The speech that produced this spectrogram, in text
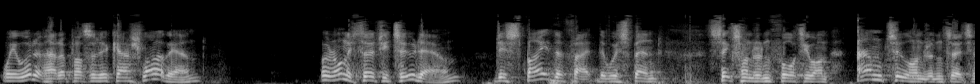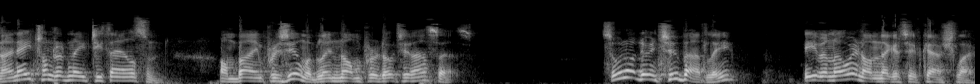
we would have had a positive cash flow at the end. We were only 32 down, despite the fact that we spent 641 and 239, 880,000 on buying presumably non-productive assets. So we're not doing too badly, even though we're non negative cash flow.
